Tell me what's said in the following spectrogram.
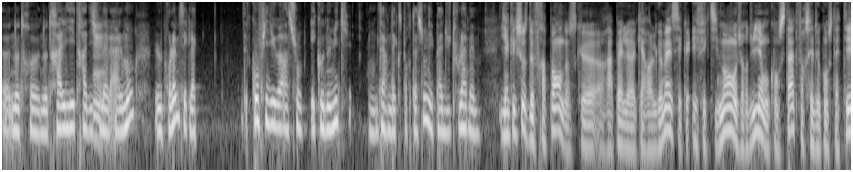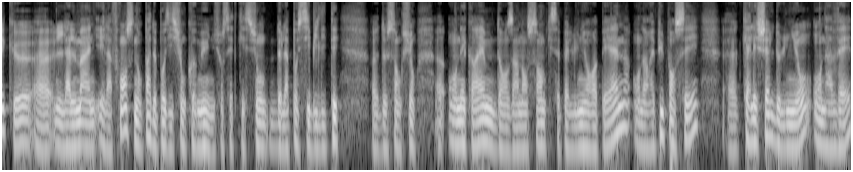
mmh. notre, notre allié traditionnel mmh. allemand? Le problème, c'est que la configuration économique en termes d'exportation n'est pas du tout la même. Il y a quelque chose de frappant dans ce que rappelle Carole Gomez, c'est qu'effectivement, aujourd'hui, on constate, force est de constater que euh, l'Allemagne et la France n'ont pas de position commune sur cette question de la possibilité euh, de sanctions. Euh, on est quand même dans un ensemble qui s'appelle l'Union européenne. On aurait pu penser qu'à l'échelle de l'Union, on avait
